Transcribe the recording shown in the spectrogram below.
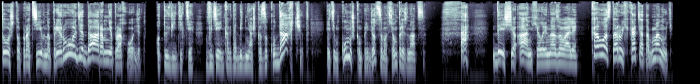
то, что противно природе, даром не проходит. Вот увидите, в день, когда бедняжка закудахчет, этим кумушкам придется во всем признаться. Ха! Да еще ангелы назвали. Кого старухи хотят обмануть?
